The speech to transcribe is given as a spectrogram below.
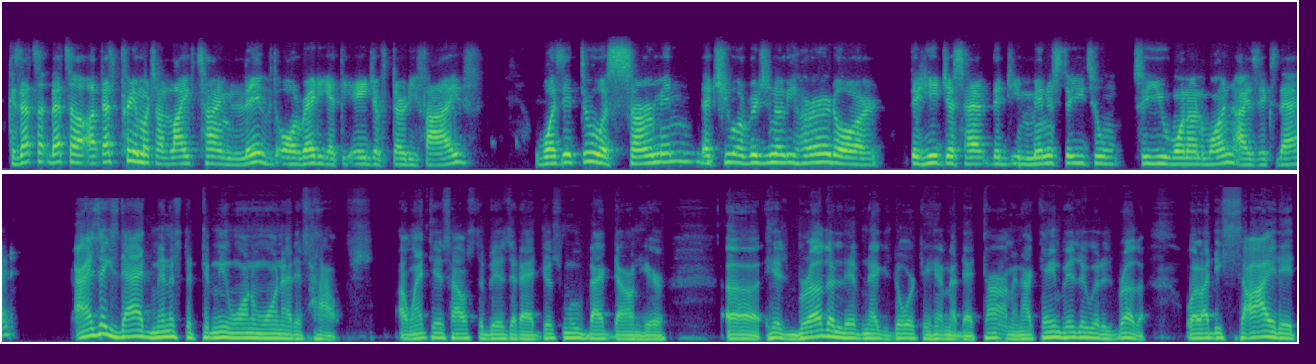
because that's a, that's a that's pretty much a lifetime lived already at the age of 35 was it through a sermon that you originally heard or did he just have did he minister you to to you one-on-one isaac's dad Isaac's dad ministered to me one on one at his house. I went to his house to visit. I had just moved back down here. Uh, his brother lived next door to him at that time, and I came visit with his brother. Well, I decided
